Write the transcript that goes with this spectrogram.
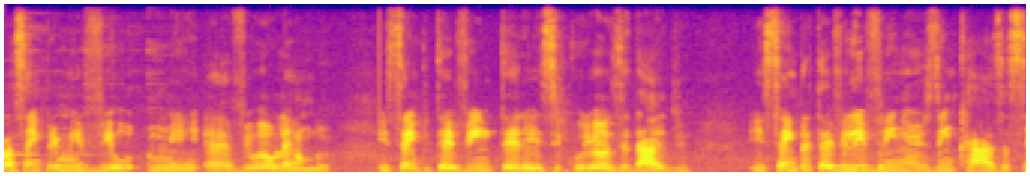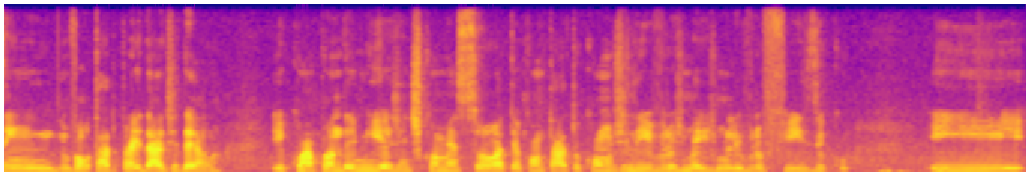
Ela sempre me viu, me, é, viu eu lendo e sempre teve interesse e curiosidade. E sempre teve livrinhos em casa, assim, voltado para a idade dela. E com a pandemia a gente começou a ter contato com os livros mesmo, livro físico. E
